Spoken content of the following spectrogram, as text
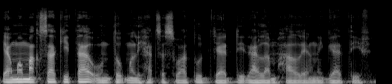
yang memaksa kita untuk melihat sesuatu jadi dalam hal yang negatif.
